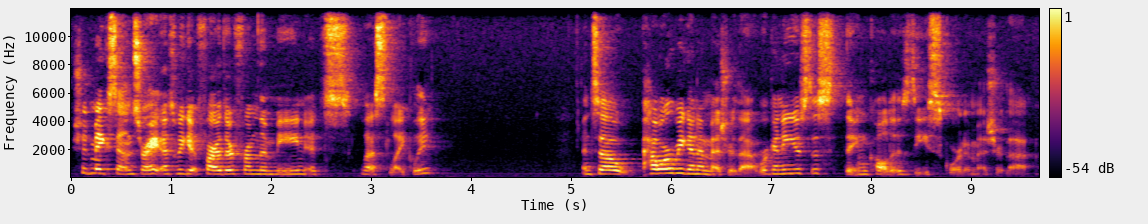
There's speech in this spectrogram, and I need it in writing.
Should make sense, right? As we get farther from the mean, it's less likely. And so how are we going to measure that? We're going to use this thing called a z-score to measure that.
